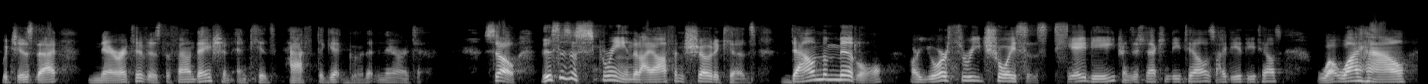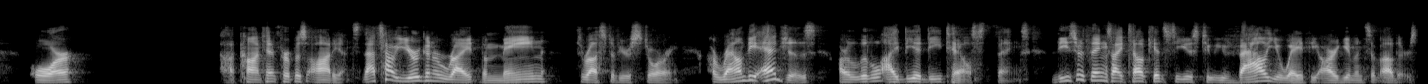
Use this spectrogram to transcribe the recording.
which is that narrative is the foundation and kids have to get good at narrative. So this is a screen that I often show to kids. Down the middle are your three choices, TAD, transition action details, idea details, what, why, how, or uh, content purpose audience. That's how you're going to write the main thrust of your story. Around the edges are little idea details things. These are things I tell kids to use to evaluate the arguments of others.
